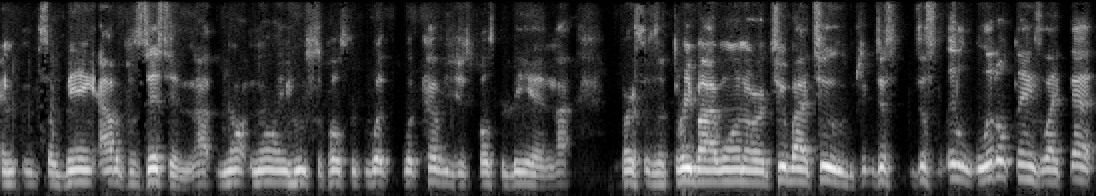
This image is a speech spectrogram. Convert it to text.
And, and, so being out of position, not, not knowing who's supposed to what what coverage you're supposed to be in, not versus a three by one or a two by two. Just just little little things like that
